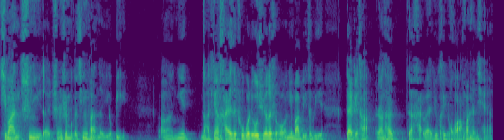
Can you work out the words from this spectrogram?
起码是你的神圣不可侵犯的一个币，呃，你哪天孩子出国留学的时候，你把比特币带给他，让他在海外就可以花换成钱，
